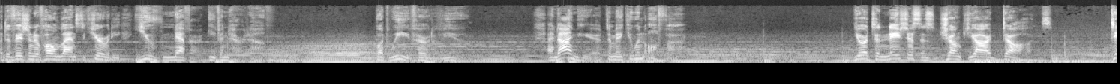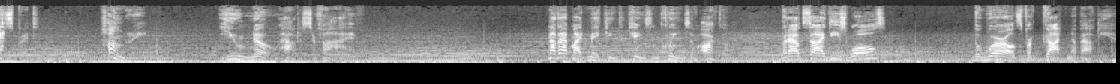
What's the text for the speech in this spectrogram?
a division of Homeland Security you've never even heard of. But we've heard of you. And I'm here to make you an offer. You're tenacious as junkyard dogs. Desperate. Hungry. You know how to survive. Now that might make you the kings and queens of Arkham. But outside these walls, the world's forgotten about you.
